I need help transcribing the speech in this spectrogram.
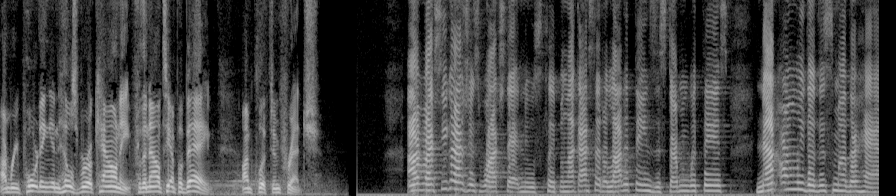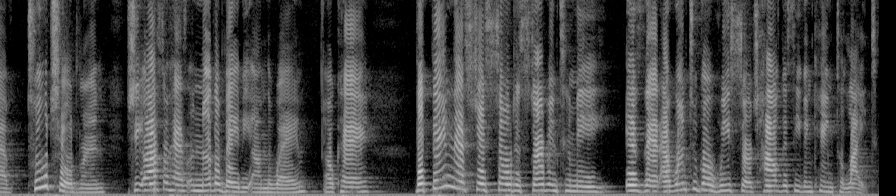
I'm reporting in Hillsborough County for the Now Tampa Bay. I'm Clifton French. All right, so you guys just watched that news clip. And like I said, a lot of things disturbing with this. Not only does this mother have two children, she also has another baby on the way, okay? The thing that's just so disturbing to me is that I went to go research how this even came to light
